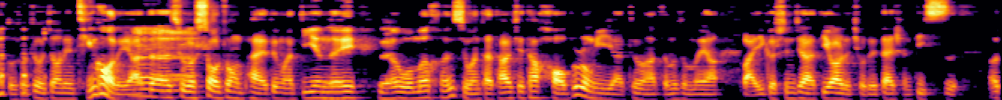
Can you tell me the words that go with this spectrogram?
啊，都说这个教练挺好的呀，他是个少壮派，对吗？DNA，呃，我们很喜欢他，他而且他好不容易啊，对吗？怎么怎么样，把一个身价第二的球队带成第四，呃，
